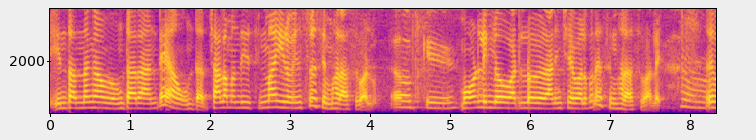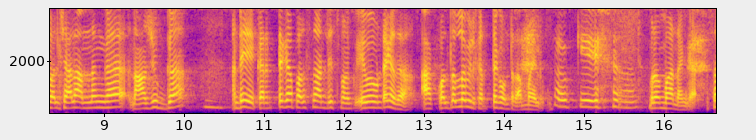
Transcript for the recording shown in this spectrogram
ఇంత అందంగా ఉంటారా అంటే ఉంటారు. చాలా మంది సినిమా హీరోయిన్స్లో సింహరాశి వాళ్ళు. ఓకే. మోడలింగ్లో వాటిలో రాణించే వాళ్ళు కూడా సింహరాశి వాళ్ళే. వాళ్ళు చాలా అందంగా నాజుగ్గా అంటే కరెక్ట్గా పర్సనాలిటీస్ మనకు ఏవో ఉంటాయి కదా ఆ కొలతల్లో వీళ్ళు కరెక్ట్గా ఉంటారు అమ్మాయిలు. ఓకే. బ్రహ్మాండంగా. సో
